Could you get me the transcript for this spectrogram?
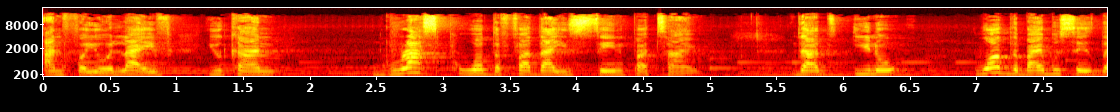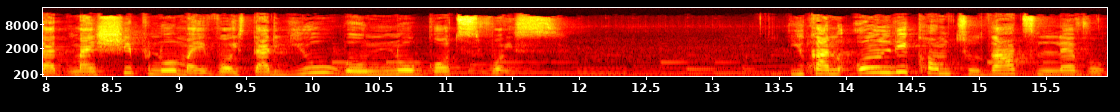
and for your life you can grasp what the Father is saying per time. That, you know, what the Bible says that my sheep know my voice, that you will know God's voice. You can only come to that level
